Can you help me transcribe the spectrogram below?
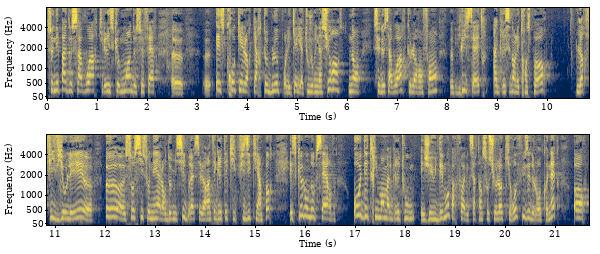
ce n'est pas de savoir qu'ils risquent moins de se faire euh, euh, escroquer leur carte bleue pour lesquelles il y a toujours une assurance. Non, c'est de savoir que leur enfant euh, puisse être agressé dans les transports, leur fille violée, euh, eux saucissonnés à leur domicile. Bref, c'est leur intégrité physique qui importe. Et ce que l'on observe au détriment malgré tout, et j'ai eu des mots parfois avec certains sociologues qui refusaient de le reconnaître, or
